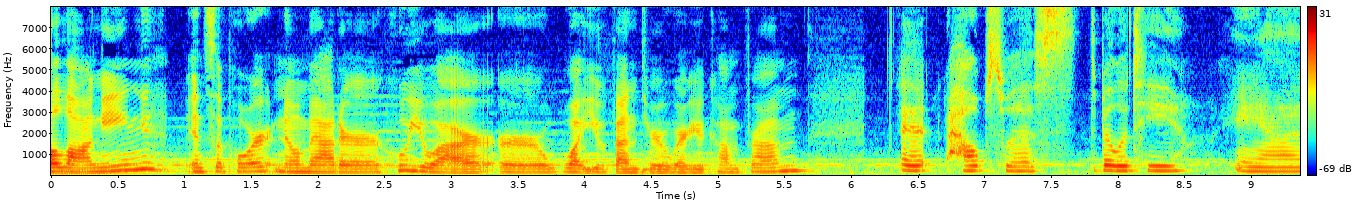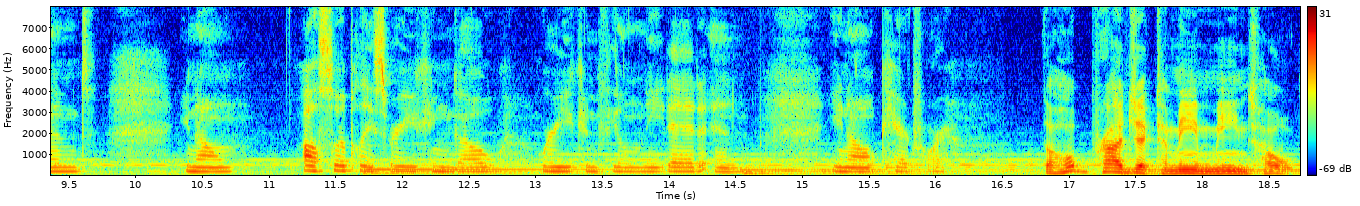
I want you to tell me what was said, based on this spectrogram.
belonging and support no matter who you are or what you've been through, where you come from. It helps with stability and, you know, also a place where you can go where you can feel needed and, you know, cared for. The Hope Project to me means hope.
